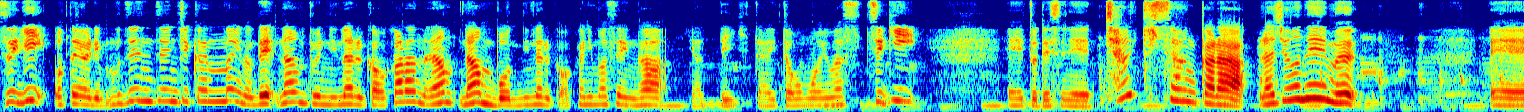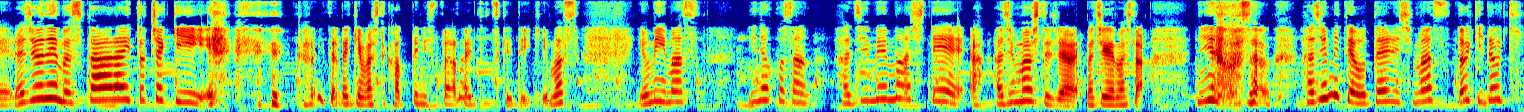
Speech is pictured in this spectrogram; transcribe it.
次お便りも全然時間ないので何分になるかわからない何本になるかわかりませんがやっていきたいと思います。次えっ、ー、とですね、チャキさんからラジオネーム、えー、ラジオネームスターライトチャキ からいただきました。勝手にスターライトつけていきます。読みます。になこさん、はじめまして、あ、はじめましてじゃない、間違えました。になこさん、初めてお便りします。ドキドキ。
